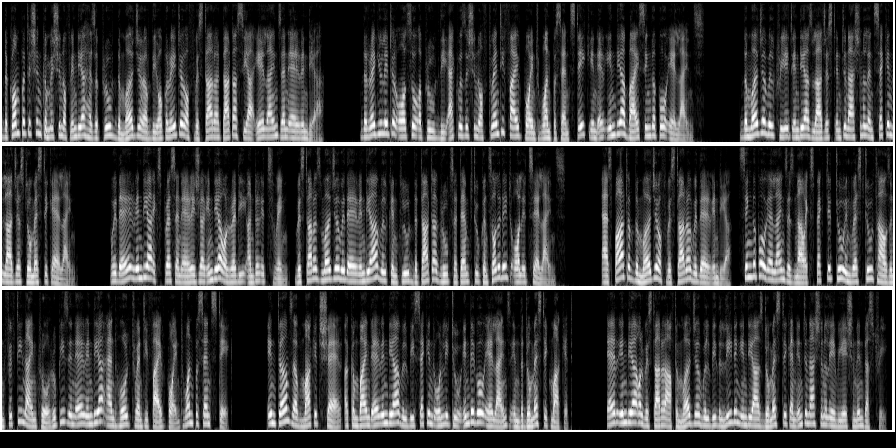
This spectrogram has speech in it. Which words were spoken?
The Competition Commission of India has approved the merger of the operator of Vistara Tata SIA Airlines and Air India. The regulator also approved the acquisition of 25.1% stake in Air India by Singapore Airlines. The merger will create India's largest international and second largest domestic airline. With Air India Express and AirAsia India already under its wing, Vistara's merger with Air India will conclude the Tata Group's attempt to consolidate all its airlines. As part of the merger of Vistara with Air India, Singapore Airlines is now expected to invest 2059 crore rupees in Air India and hold 25.1% stake. In terms of market share, a combined Air India will be second only to Indigo Airlines in the domestic market. Air India or Vistara after merger will be the leading India's domestic and international aviation industry.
